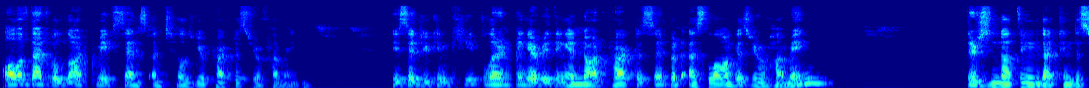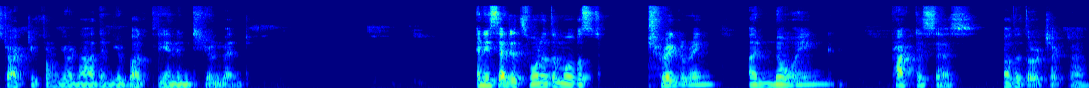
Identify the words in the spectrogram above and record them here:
all of that will not make sense until you practice your humming. He said you can keep learning everything and not practice it, but as long as you're humming, there's nothing that can distract you from your nad and your bhakti and intunement. And he said it's one of the most triggering, annoying practices of the Throat Chakra.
